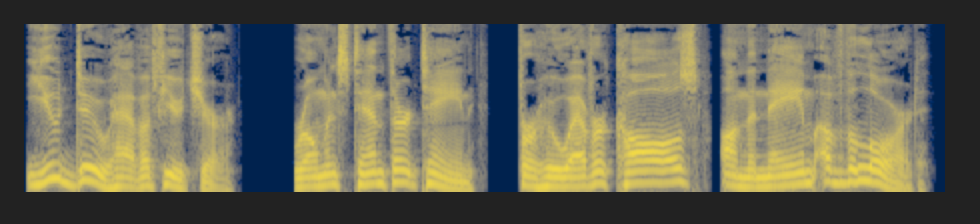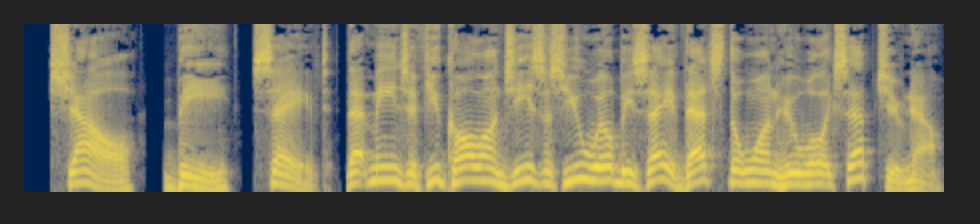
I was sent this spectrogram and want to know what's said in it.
you do have a future. Romans 10:13 For whoever calls on the name of the Lord shall be saved. That means if you call on Jesus, you will be saved. That's the one who will accept you now.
